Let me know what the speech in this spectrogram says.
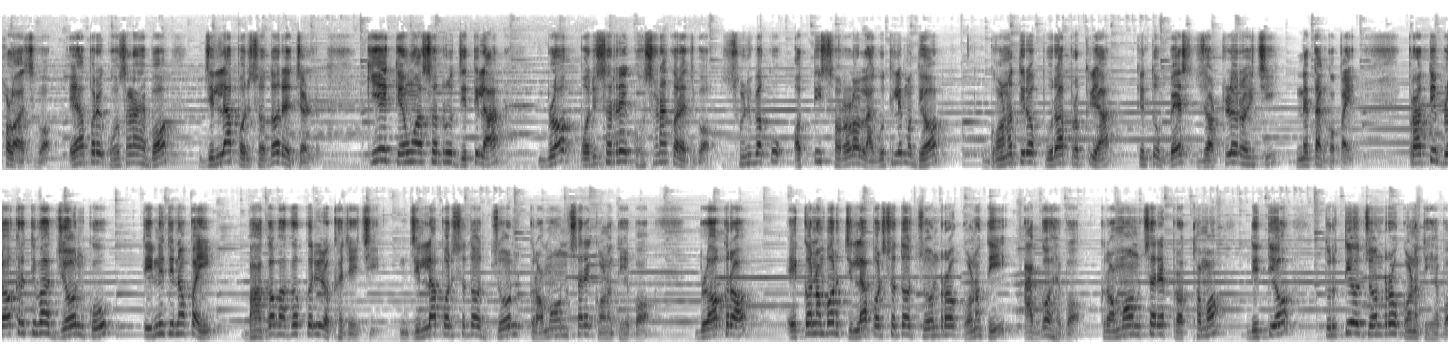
ଫଳ ଆସିବ। ଏହାପରେ ଘୋଷଣା ହେବ ଜିଲ୍ଲା ପରିଷଦ ରେଜଲ୍ଟ କିଏ କେଉଁ ଆସନରୁ ଜିତିଲା ବ୍ଲକ ପରିସରରେ ଘୋଷଣା କରାଯିବ। ଶୁଣିବାକୁ ଅତି ସରଳ ଲାଗୁଥିଲେ ମଧ୍ୟ ଗଣତିର ପୂରା ପ୍ରକ୍ରିୟା କିନ୍ତୁ ବେଶ୍ ଜଟିଳ ରହିଛି ନେତାଙ୍କ ପାଇଁ। ପ୍ରତି ବ୍ଲକରେ ଥିବା ଜୋନ୍କୁ ତିନି ଦିନ ପାଇଁ ଭାଗ ଭାଗ କରି ରଖାଯାଇଛି। ଜିଲ୍ଲା ପରିଷଦ ଜୋନ୍ କ୍ରମ ଅନୁସାରେ ଗଣତି ହେବ। ବ୍ଲକର ଏକ ନମ୍ବର ଜିଲ୍ଲା ପରିଷଦ ଜୋନ୍ର ଗଣତି ଆଗ ହେବ। କ୍ରମ ଅନୁସାରେ ପ୍ରଥମ ଦ୍ୱିତୀୟ ତୃତୀୟ ଜୋନ୍ର ଗଣତି ହେବ।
